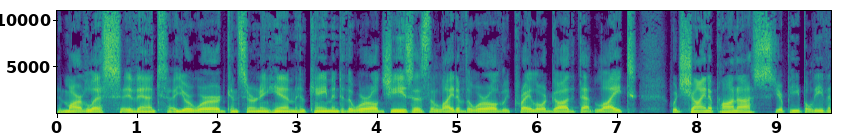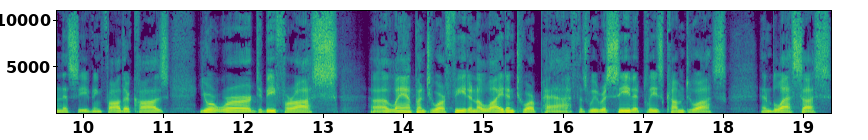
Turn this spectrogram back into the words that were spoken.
marvelous event, uh, your word concerning him who came into the world, Jesus, the light of the world. We pray, Lord God, that that light would shine upon us, your people, even this evening. Father, cause your word to be for us a lamp unto our feet and a light unto our path. As we receive it, please come to us and bless us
